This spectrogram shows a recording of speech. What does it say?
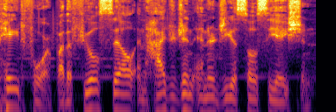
Paid for by the Fuel Cell and Hydrogen Energy Association.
